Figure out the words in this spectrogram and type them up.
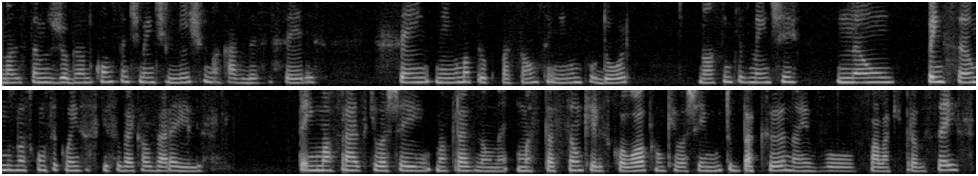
nós estamos jogando constantemente lixo na casa desses seres, sem nenhuma preocupação, sem nenhum pudor. Nós simplesmente não pensamos nas consequências que isso vai causar a eles. Tem uma frase que eu achei, uma frase não, né? Uma citação que eles colocam que eu achei muito bacana, eu vou falar aqui para vocês,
